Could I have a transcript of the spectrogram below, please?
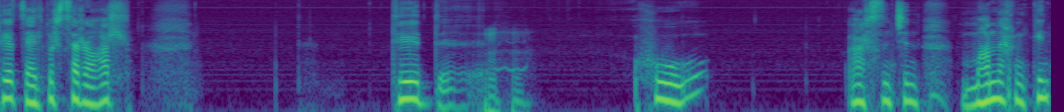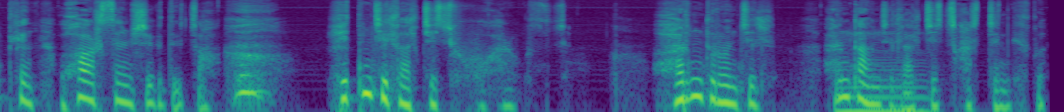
тэгээд залбирсаар байгаа л тэгээд хүү гарсан чинь манайхан гинтхэн ухаан орсон юм шиг гэдэг жаа. Хэдэн жил болж ич хүү гэсэн чинь. 24 жил 25 жил болж ич гарч ийн гэсэн.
